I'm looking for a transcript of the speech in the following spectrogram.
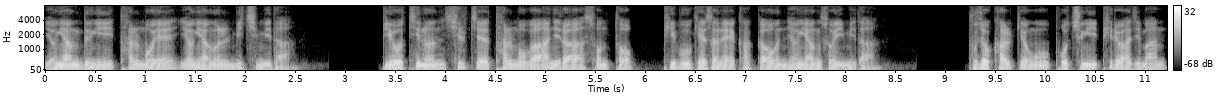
영양 등이 탈모에 영향을 미칩니다. 비오틴은 실제 탈모가 아니라 손톱, 피부 개선에 가까운 영양소입니다. 부족할 경우 보충이 필요하지만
